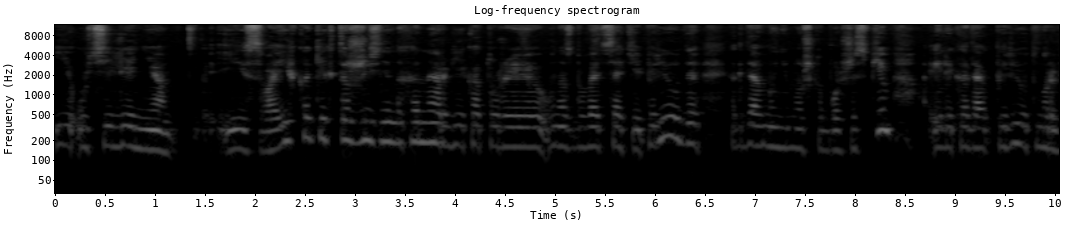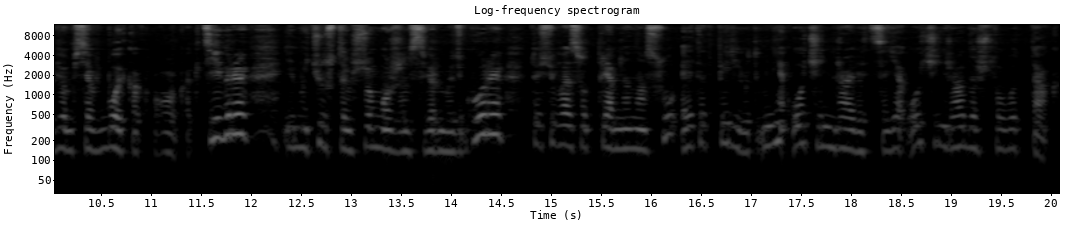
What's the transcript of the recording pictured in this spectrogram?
и усиление и своих каких-то жизненных энергий, которые у нас бывают всякие периоды, когда мы немножко больше спим, или когда период мы рвемся в бой, как, как тигры, и мы чувствуем, что можем свернуть горы. То есть у вас вот прямо на носу этот период. Мне очень нравится, я очень рада, что вот так.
